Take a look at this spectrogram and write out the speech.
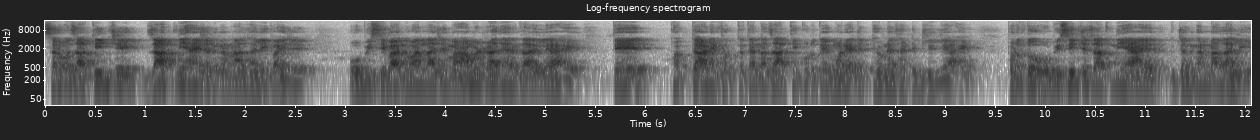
सर्व जातींची जातनिहाय जनगणना झाली पाहिजे. ओबीसी बांधवांना जे महामंडळ देण्यात आलेले आहे ते फक्त आणि फक्त त्यांना जातीपुरते मर्यादित ठेवण्यासाठी दिलेले आहे. परंतु ओबीसीची जातनिहाय जनगणना झाली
